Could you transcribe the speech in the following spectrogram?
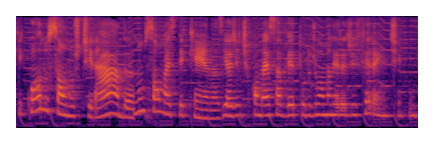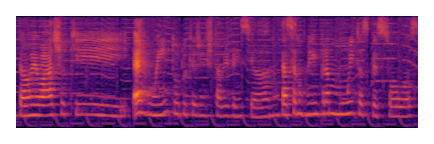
que quando são nos tiradas, não são mais pequenas e a gente começa a ver tudo de uma maneira diferente. Então eu acho que é ruim tudo que a gente está vivenciando. Tá sendo ruim para muitas pessoas.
